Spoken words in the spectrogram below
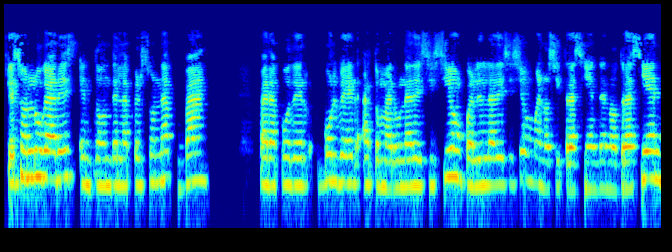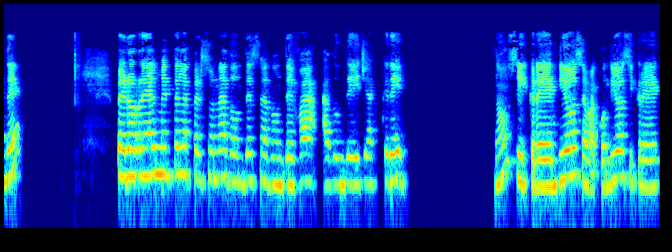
que son lugares en donde la persona va para poder volver a tomar una decisión. ¿Cuál es la decisión? Bueno, si trasciende o no trasciende, pero realmente la persona dónde es a dónde va, a dónde ella cree. ¿No? Si cree en Dios, se va con Dios, si cree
